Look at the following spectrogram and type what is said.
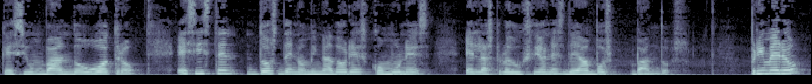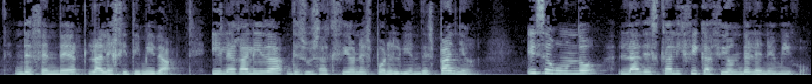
que si un bando u otro, existen dos denominadores comunes en las producciones de ambos bandos. Primero, defender la legitimidad y legalidad de sus acciones por el bien de España, y segundo, la descalificación del enemigo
